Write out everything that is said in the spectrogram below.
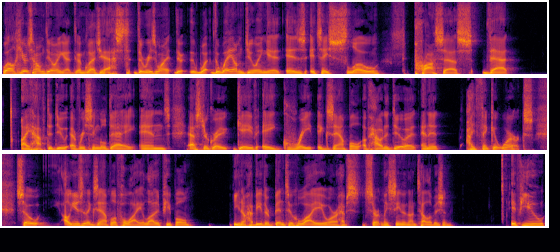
well, here's how I'm doing it. I'm glad you asked. The reason why, the, what, the way I'm doing it is it's a slow process that I have to do every single day. And Esther Gray gave a great example of how to do it. And it, I think it works. So I'll use an example of Hawaii. A lot of people, you know, have either been to Hawaii or have certainly seen it on television. If you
